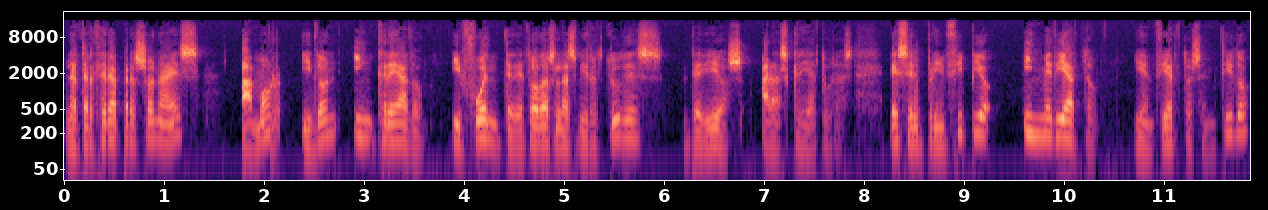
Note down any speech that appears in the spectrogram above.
la tercera persona es amor y don increado y fuente de todas las virtudes de Dios a las criaturas. Es el principio inmediato y, en cierto sentido,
